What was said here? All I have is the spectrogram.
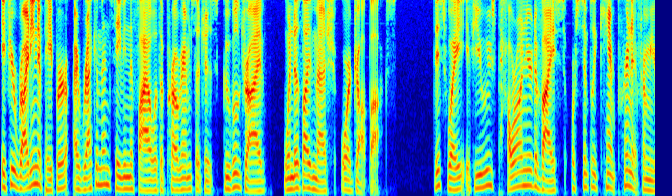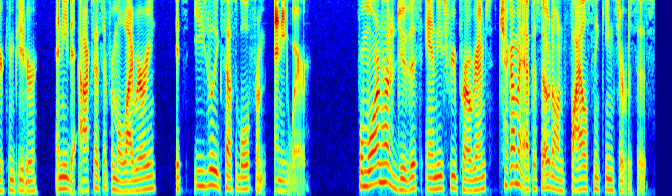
If you're writing a paper, I recommend saving the file with a program such as Google Drive, Windows Live Mesh, or Dropbox. This way, if you lose power on your device or simply can't print it from your computer and need to access it from a library, it's easily accessible from anywhere. For more on how to do this and these free programs, check out my episode on file syncing services.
